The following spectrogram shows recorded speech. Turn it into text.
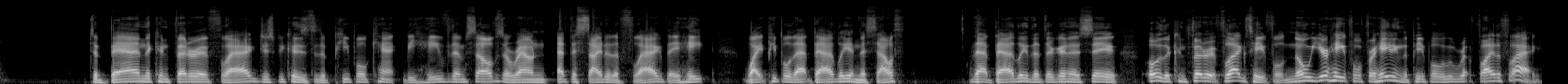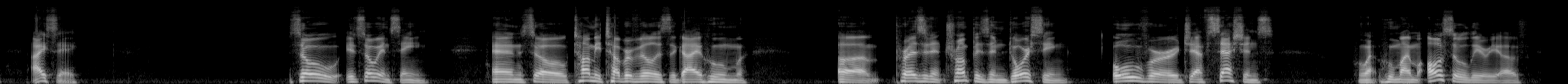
To ban the Confederate flag just because the people can't behave themselves around at the side of the flag. They hate white people that badly in the South, that badly that they're going to say, oh, the Confederate flag's hateful. No, you're hateful for hating the people who fly the flag, I say. So it's so insane. And so Tommy Tuberville is the guy whom um, President Trump is endorsing over Jeff Sessions, who, whom I'm also leery of.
